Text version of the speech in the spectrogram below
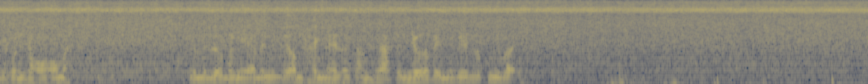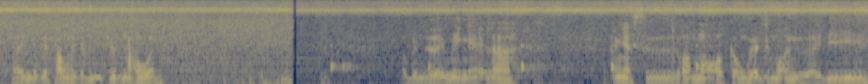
mình còn nhỏ mà. Nhưng bây giờ mà nghe đến những cái âm thanh này là cảm giác là nhớ về những cái lúc như vậy. Đây, những cái phong này chuẩn bị chuyển màu rồi. Ở bên dưới mình ấy là các nhà sư gõ mỏ cầu nguyện cho mọi người đi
